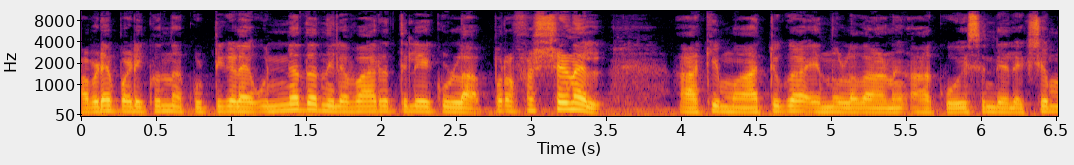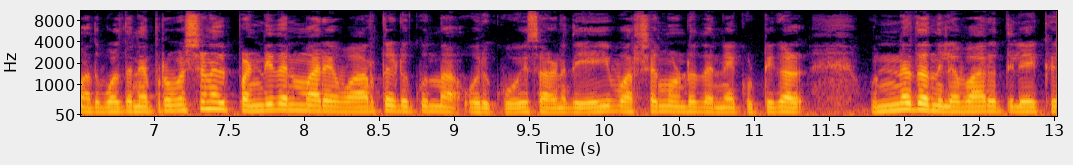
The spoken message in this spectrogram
അവിടെ പഠിക്കുന്ന കുട്ടികളെ ഉന്നത നിലവാരത്തിലേക്കുള്ള പ്രൊഫഷണൽ ആക്കി മാറ്റുക എന്നുള്ളതാണ് ആ കോഴ്സിന്റെ ലക്ഷ്യം. അതുപോലെ തന്നെ പ്രൊഫഷണൽ പണ്ഡിതന്മാരെ വാർത്തെടുക്കുന്ന ഒരു കോഴ്സാണിത് ഏഴ് വർഷം കൊണ്ട് തന്നെ കുട്ടികൾ ഉന്നത നിലവാരത്തിലേക്ക്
